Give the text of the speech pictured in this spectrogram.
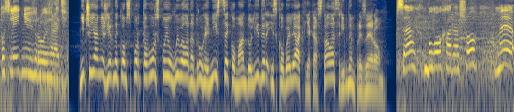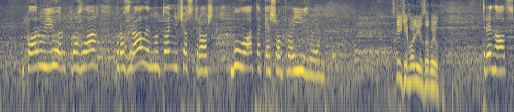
Последню ігру грати. Нічия між гірником спорт та Ворською вивела на друге місце команду лідер із Кобеляк, яка стала срібним призером. Все було хорошо. Ми пару ігор прогла, програли, ну то нічого страшного. Було таке, що проігруємо. Скільки голів забив? 13.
